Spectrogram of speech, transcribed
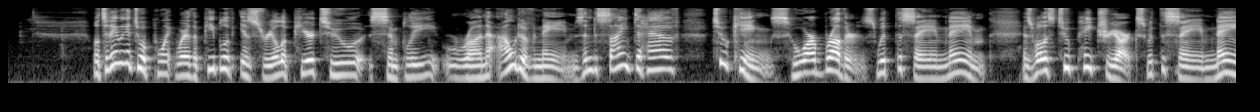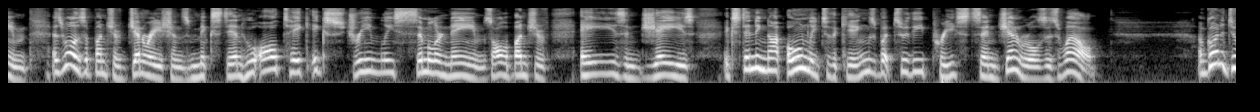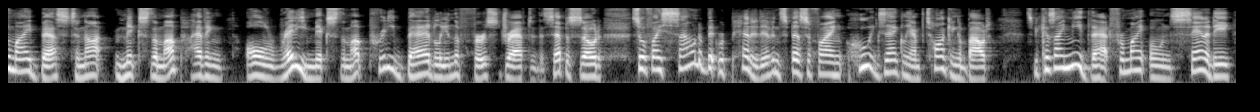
Well, today we get to a point where the people of Israel appear to simply run out of names and decide to have two kings who are brothers with the same name, as well as two patriarchs with the same name, as well as a bunch of generations mixed in who all take extremely similar names, all a bunch of A's and J's, extending not only to the kings but to the priests and generals as well. I'm going to do my best to not mix them up, having already mixed them up pretty badly in the first draft of this episode, so if I sound a bit repetitive in specifying who exactly I'm talking about, it's because I need that for my own sanity,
